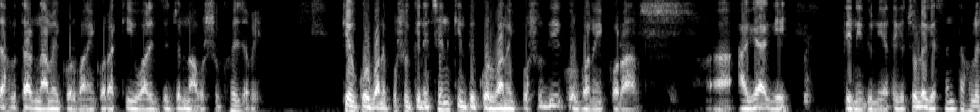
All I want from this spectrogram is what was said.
তাহলে তার নামে কোরবানি করা কি ওয়ারিসদের জন্য আবশ্যক হয়ে যাবে? কেউ কোরবানি পশু কিনেছেন, কিন্তু কোরবানি পশু দিয়ে কোরবানি করার আগে আগে তিনি দুনিয়া থেকে চলে গেছেন, তাহলে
